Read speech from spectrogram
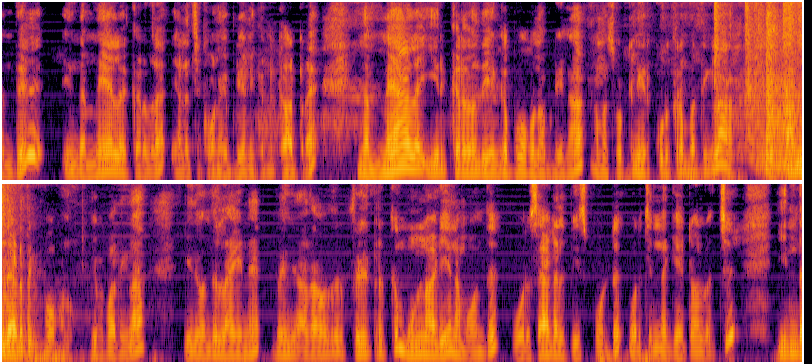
வந்து இந்த மேலே இருக்கிறதுல இணைச்சிக்கணும் எப்படி இணைக்கிறதுன்னு காட்டுறேன். இந்த மேலே இருக்கிறது வந்து எங்கே போகணும் அப்படின்னா நம்ம சொட்டு நீர் கொடுக்குறோம் பார்த்தீங்களா அந்த இடத்துக்கு போகணும். இப்போ பார்த்தீங்களா இது வந்து லைனு அதாவது ஃபில்டருக்கு முன்னாடியே நம்ம வந்து ஒரு சேடல் பீஸ் போட்டு ஒரு சின்ன கேட் வால் வச்சு இந்த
